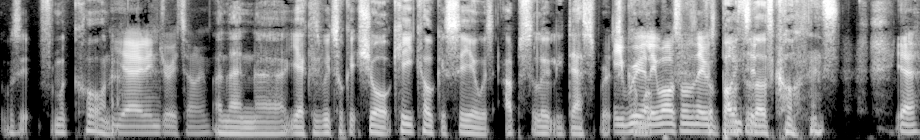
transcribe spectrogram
was it from a corner? Yeah, in injury time. And then, uh, yeah, because we took it short. Kiko Casilla was absolutely desperate. to He really was, wasn't he? He For was both pointed- of those corners. Yeah,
